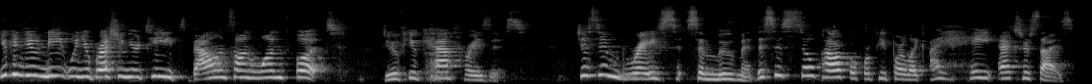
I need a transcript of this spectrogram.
You can do neat when you're brushing your teeth. Balance on one foot. Do a few calf raises. Just embrace some movement. This is so powerful for people are like, I hate exercise.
